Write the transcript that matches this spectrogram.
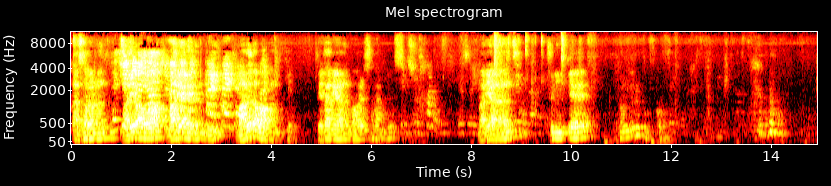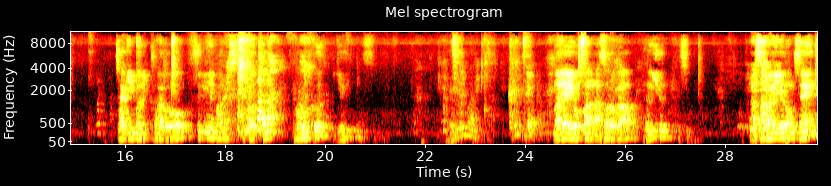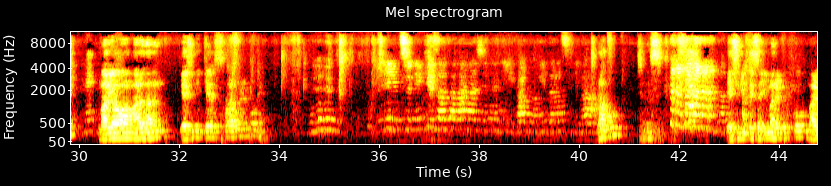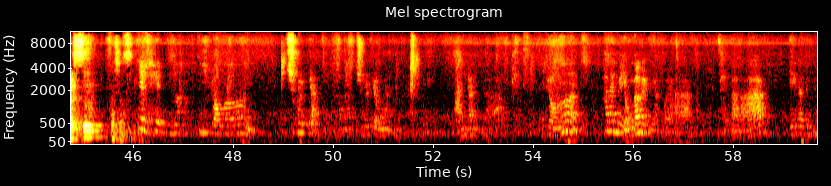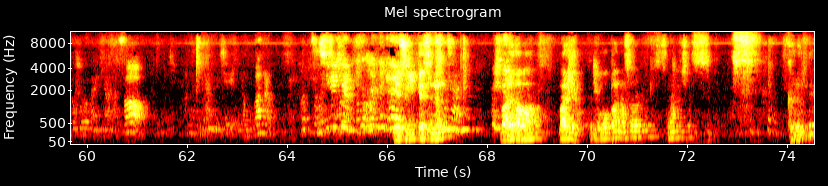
나사로는 마리아와 마리아의 언니 마르다와 함께 베다니아는 마을 사람이었습니다. 마리아는 주님께 향유를 붓고 자기 머리카락으로 주님의 발을 씻었던 바로 그 여인이었습니다. 마리아의 오빠 나사로가 병이 든 것입니다. 나사로의 여동생 마리아와 마르다는 예수님께 사람을 보내 주님께서 사랑하시는 이가 병이 들었습니다. 라고 전했습니다. 예수님께서 이 말을 듣고 말씀하셨습니다. 이 병은 죽을 게 아니야. 죽을 병이 아니야. 아니라니까. 이 병은 하나님의 영광을 위한 거야. 잘 봐라. 이 같은 병으로 말미암아서 하나님이 반드시 영광을. 예수님께서는 마르다와 마리아 그리고 오빠 나사로를 사랑하셨습니다. 그런데.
